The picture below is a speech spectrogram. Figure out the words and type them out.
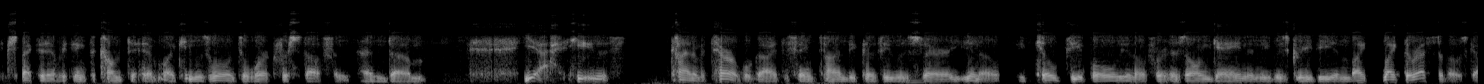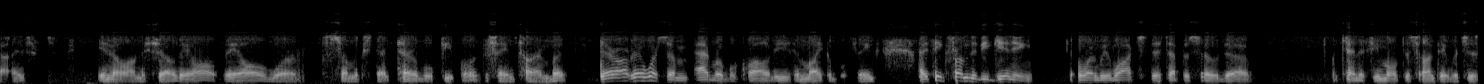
expected everything to come to him. Like he was willing to work for stuff, and and um, yeah, he was. Kind of a terrible guy at the same time because he was very, you know, he killed people, you know, for his own gain, and he was greedy, and like like the rest of those guys, you know, on the show, they all they all were to some extent terrible people at the same time, but there are there were some admirable qualities and likable things. I think from the beginning, when we watched this episode. Uh, Tennessee Moltisanti, which is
